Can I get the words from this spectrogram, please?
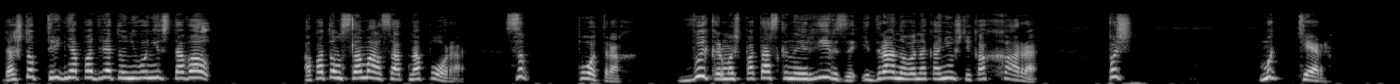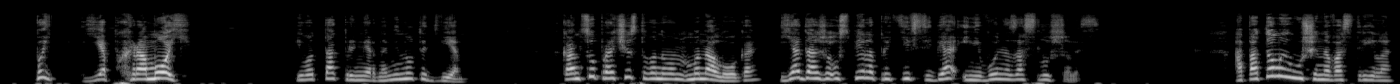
Да чтоб три дня подряд у него не вставал, а потом сломался от напора. С потрох. Выкормыш потасканной рирзы и драного на конюшне Кахара. Мыккер! Пыть, еб хромой! И вот так примерно минуты две. К концу прочувствованного монолога я даже успела прийти в себя и невольно заслушалась. А потом и уши навострила,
